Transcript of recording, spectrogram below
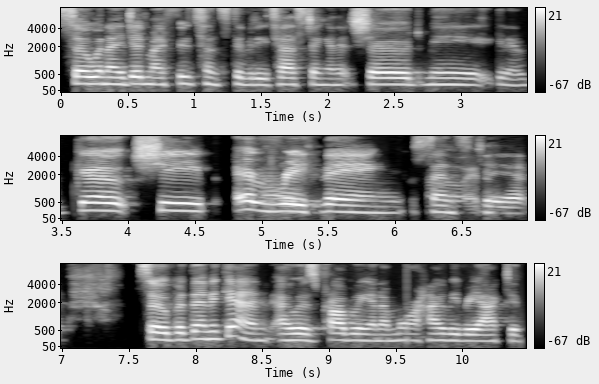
So when I did my food sensitivity testing and it showed me, you know, goat, sheep, everything oh, sensitive. So, but then again, I was probably in a more highly reactive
